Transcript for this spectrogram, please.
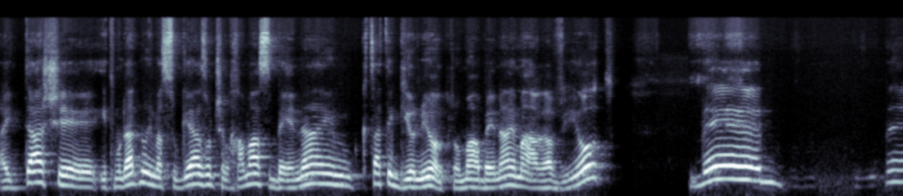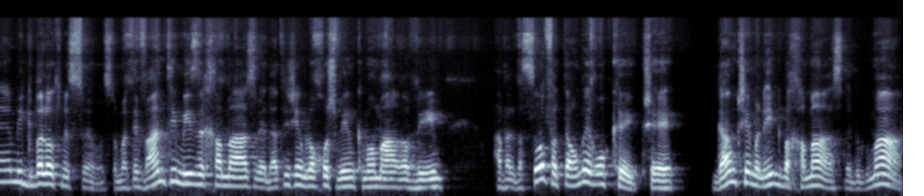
הייתה שהתמודדנו עם הסוגיה הזאת של חמאס בעיניים קצת הגיוניות, כלומר בעיניים מערביות, במגבלות מסוימות. זאת אומרת, הבנתי מי זה חמאס וידעתי שהם לא חושבים כמו מערבים, אבל בסוף אתה אומר, אוקיי, כש, גם כשמנהיג בחמאס, לדוגמה,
